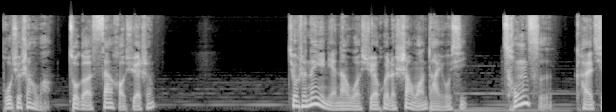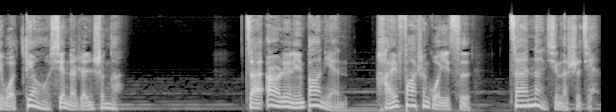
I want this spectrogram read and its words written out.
不去上网，做个三好学生。就是那一年呢，我学会了上网打游戏，从此开启我掉线的人生啊。在二零零八年，还发生过一次灾难性的事件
